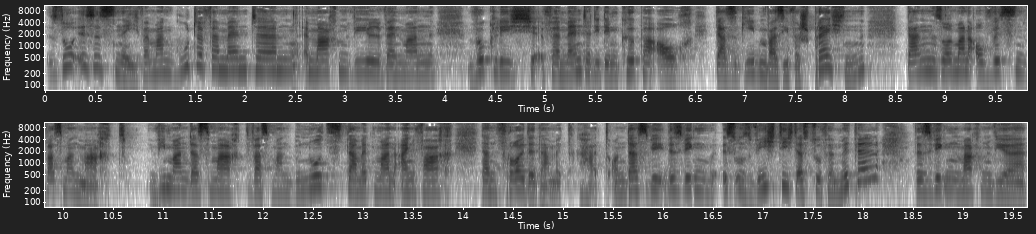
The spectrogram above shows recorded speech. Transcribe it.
So ist es nicht. Wenn man gute Fermente machen will, wenn man wirklich Fermente, die dem Körper auch das geben, was sie versprechen, dann soll man auch wissen, was man macht wie man das macht, was man benutzt, damit man einfach dann Freude damit hat. Und das, deswegen ist uns wichtig, das zu vermitteln. Deswegen machen wir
